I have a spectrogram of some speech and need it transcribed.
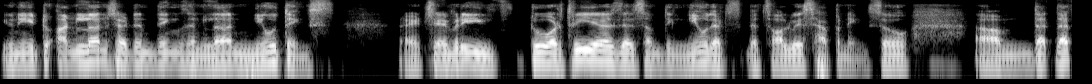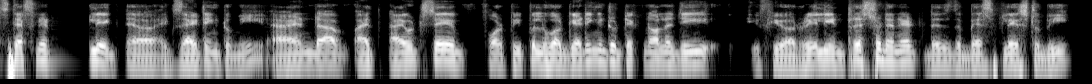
you need to unlearn certain things and learn new things right so every two or three years there's something new that's that's always happening so um, that that's definitely uh, exciting to me. And uh, I, I would say for people who are getting into technology, if you are really interested in it, this is the best place to be.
